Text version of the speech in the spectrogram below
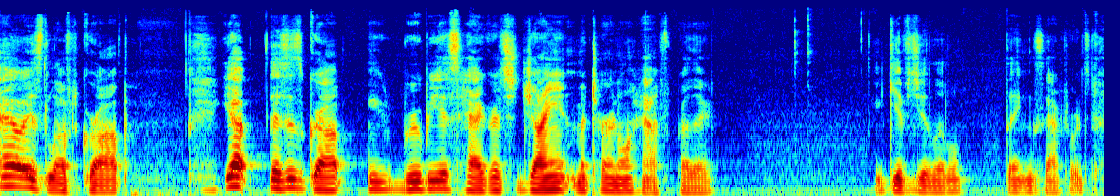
I always loved Grawp. Yep, this is Grawp. Rubeus Hagrid's giant maternal half brother. It gives you little things afterwards.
